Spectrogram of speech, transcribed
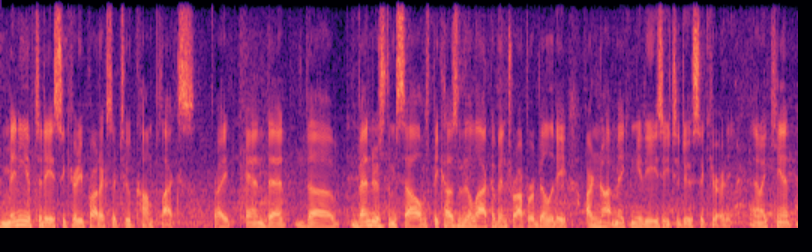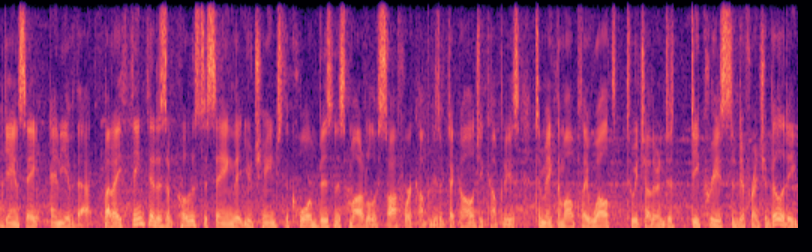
many of today's security products are too complex right? And that the vendors themselves, because of the lack of interoperability, are not making it easy to do security. And I can't gainsay any of that. But I think that as opposed to saying that you change the core business model of software companies, of technology companies, to make them all play well to each other and de- decrease the differentiability,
